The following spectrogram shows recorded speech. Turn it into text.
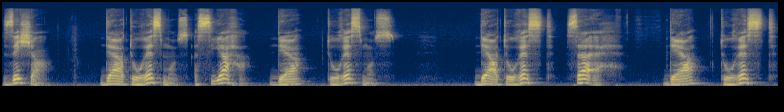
sicher der Tourismus السياحة der Tourismus der Tourist سائح der Tourist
